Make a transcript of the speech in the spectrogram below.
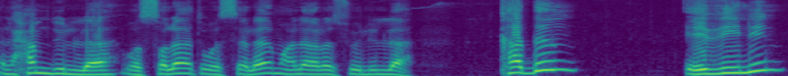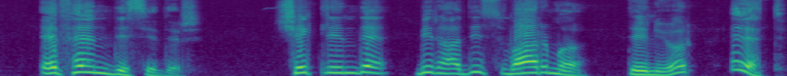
elhamdülillah ve salatu ve selamu ala Resulillah. Kadın evinin efendisidir. Şeklinde bir hadis var mı deniyor. Evet,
